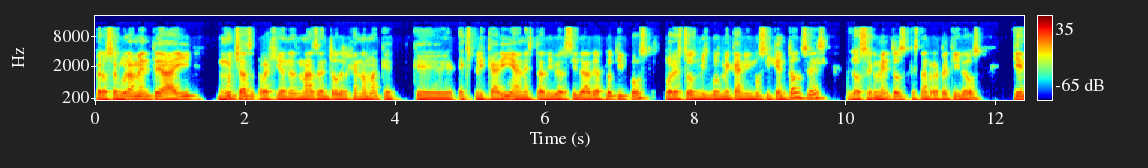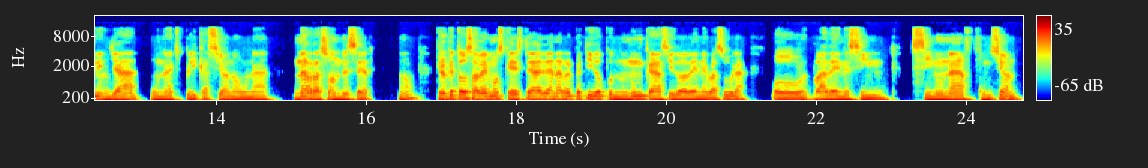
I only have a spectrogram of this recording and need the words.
pero seguramente hay muchas regiones más dentro del genoma que, que explicarían esta diversidad de haplotipos por estos mismos mecanismos y que entonces los segmentos que están repetidos tienen ya una explicación o una, una razón de ser, ¿no? Creo que todos sabemos que este ADN repetido pues nunca ha sido ADN basura o ADN sin, sin una función.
